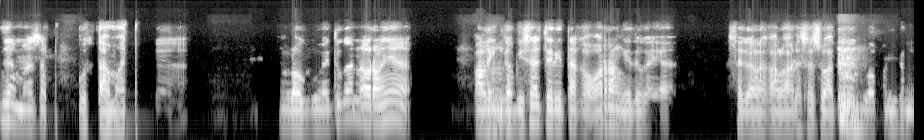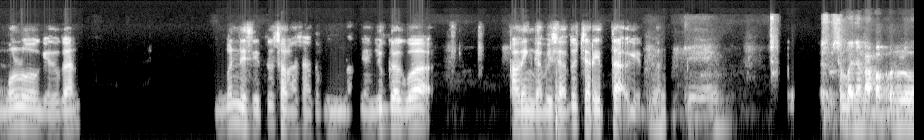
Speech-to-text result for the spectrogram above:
Enggak masa utamanya kalau gue itu kan orangnya paling Hmm. nggak bisa cerita ke orang gitu kayak segala kalau ada sesuatu gue pendem mulu gitu kan mungkin di situ salah satu penyebabnya juga gue paling nggak bisa tuh cerita gitu kan Oke. Sebanyak apa pun lu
